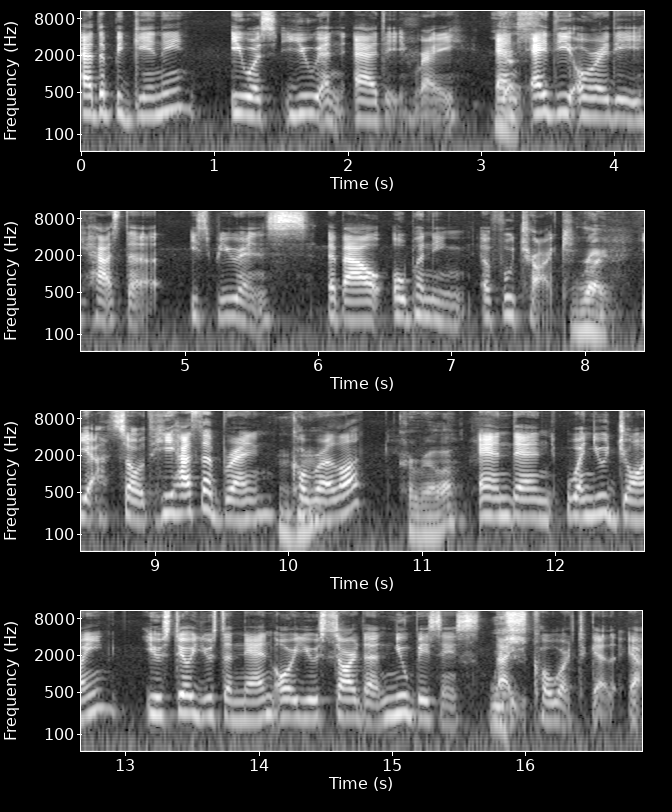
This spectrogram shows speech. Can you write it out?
at the beginning, it was you and Eddie, right? And Yes. Eddie already has the experience about opening a food truck. Right. Yeah, so he has the brand Mm-hmm. Korilla, Korilla. and then when you join, you still use the name or you start a new business We that you co-work together. Yeah.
